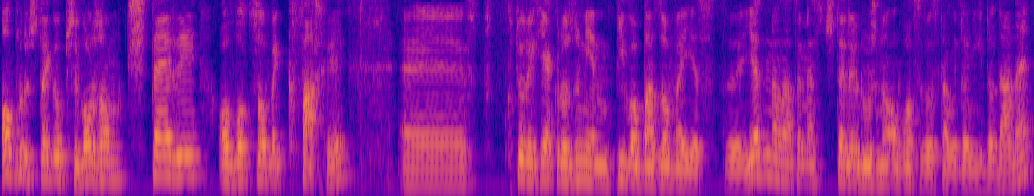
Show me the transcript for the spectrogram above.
Oprócz tego przywożą cztery owocowe kwachy, e, w których jak rozumiem piwo bazowe jest jedno, natomiast cztery różne owoce zostały do nich dodane.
